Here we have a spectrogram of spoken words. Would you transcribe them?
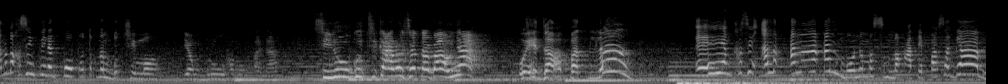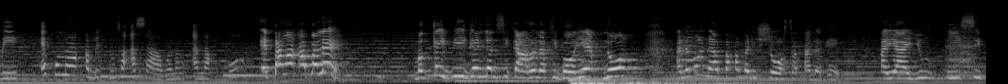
Ano ba kasing pinagpuputok ng butsi mo? Yung bruha mong anak, sinugod si Carol sa trabaho niya! Uy, dapat lang. Eh, yan kasing anak-anakan mo na mas makati pa sa gabi, eh kumakabit dun sa asawa ng anak ko. Eh, tanga ka pala eh! Magkaibigan lang si Carol at si Boyet, no? Alam mo, napakamalisyosa talaga eh. Kaya yung isip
